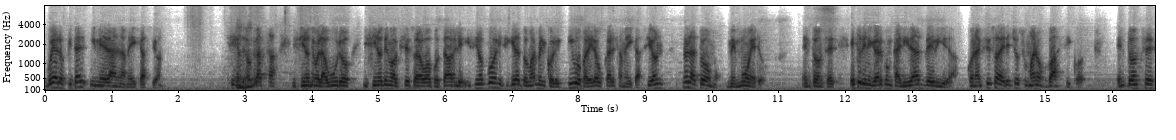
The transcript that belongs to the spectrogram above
voy al hospital y me dan la medicación. Si no tengo casa, y si no tengo laburo, y si no tengo acceso al agua potable, y si no puedo ni siquiera tomarme el colectivo para ir a buscar esa medicación, no la tomo, me muero. Entonces, esto tiene que ver con calidad de vida, con acceso a derechos humanos básicos. Entonces,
